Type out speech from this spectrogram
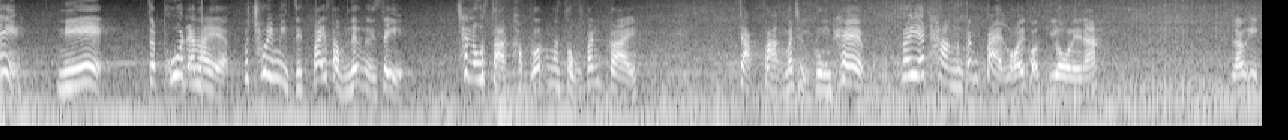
ย นี่ จะพูดอะไรอะก็ช่วยมีจิตใต้สำนึกหน่อยสิ ฉันอุตส่าห์ขับรถมาส่งตั้งไกล จากฝั่งมาถึงกรุงเทพระยะทางมันตั้ง 800 กว่ากิโลเลยนะ แล้วอีก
